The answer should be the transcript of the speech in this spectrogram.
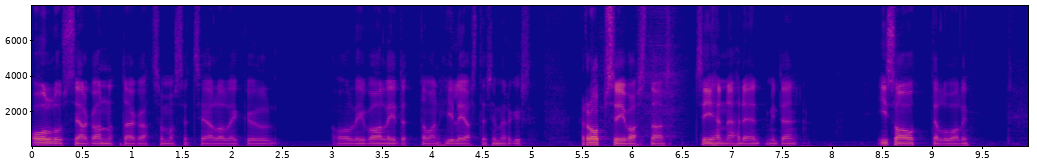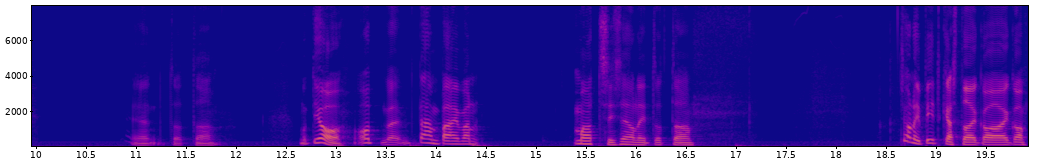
ollut siellä kannattaa katsomassa, että siellä oli kyllä oli valitettavan hiljasta esimerkiksi Ropsia vastaan siihen nähden, miten iso ottelu oli. Tota, Mutta joo, ot, tämän päivän matsi, se oli tota, se oli pitkästä aikaa aika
